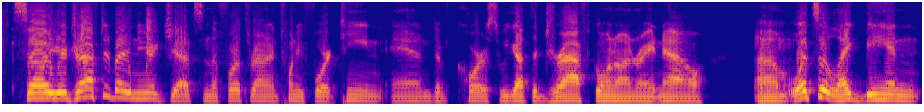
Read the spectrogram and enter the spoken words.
so you're drafted by the New York Jets in the fourth round in 2014, and of course we got the draft going on right now. Um, what's it like being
